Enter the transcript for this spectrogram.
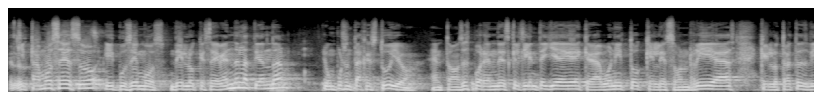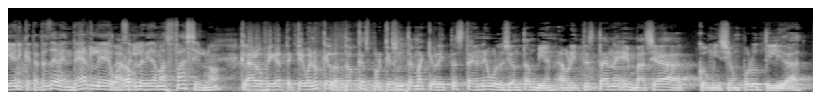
Quitamos eso y pusimos de lo que se vende en la tienda, un porcentaje es tuyo. Entonces, por ende, es que el cliente llegue, que vea bonito, que le sonrías, que lo trates bien y que trates de venderle o hacerle la vida más fácil, ¿no? Claro, fíjate, qué bueno que lo tocas porque es un tema que ahorita está en evolución también. Ahorita están en base a comisión por utilidad.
